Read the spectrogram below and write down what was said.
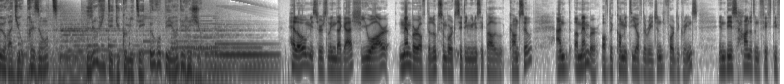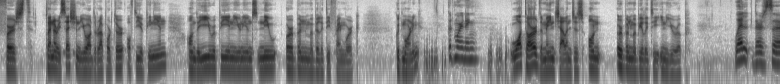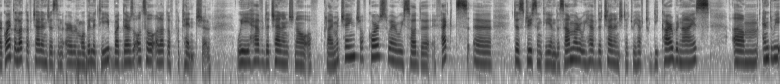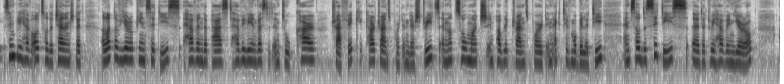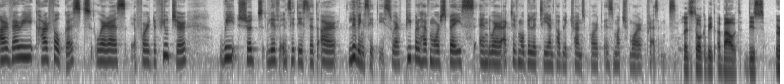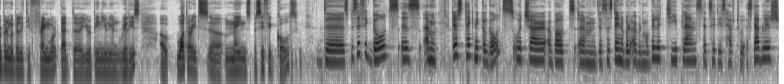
Euradio présente l'invité du Comité européen des régions. Hello, Mrs. Linda Gash. You are member of the Luxembourg City Municipal Council and a member of the Committee of the Region for the Greens. In this 151st plenary session, you are the rapporteur of the opinion on the European Union's new urban mobility framework. Good morning. Good morning. What are the main challenges on urban mobility in Europe? Well, there's uh, quite a lot of challenges in urban mobility, but there's also a lot of potential. We have the challenge now of climate change, of course, where we saw the effects uh, just recently in the summer. We have the challenge that we have to decarbonize. Um, and we simply have also the challenge that a lot of European cities have in the past heavily invested into car traffic, car transport in their streets, and not so much in public transport, in active mobility. And so the cities uh, that we have in Europe are very car focused, whereas for the future, we should live in cities that are living cities, where people have more space and where active mobility and public transport is much more present. Let's talk a bit about this urban mobility framework that the European Union released. Uh, what are its uh, main specific goals? The specific goals is, I mean, there's technical goals which are about um, the sustainable urban mobility plans that cities have to establish,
